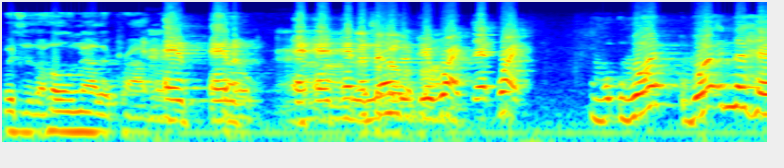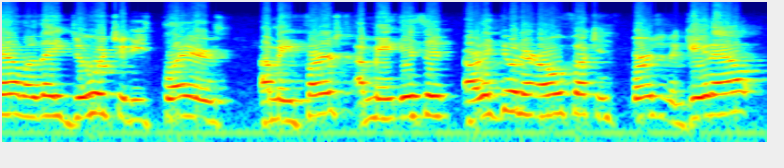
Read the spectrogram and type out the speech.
which is a whole nother problem. and and So, and, and, and uh, that's another, another right that right what what in the hell are they doing to these players i mean first i mean is it are they doing their own fucking version of get out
